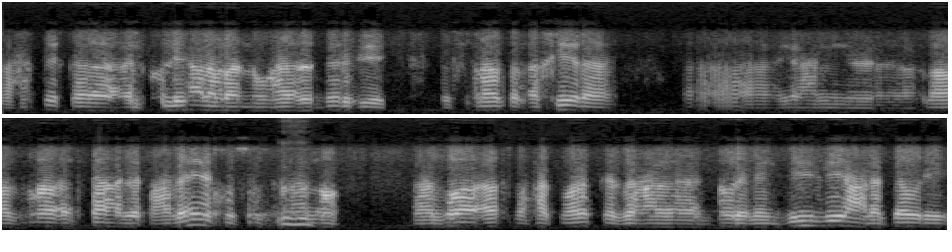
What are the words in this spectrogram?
حقيقة الكل يعلم أنه هذا الديربي في السنوات الأخيرة آه، يعني الاضواء ابتعدت عليه خصوصا إنه الاضواء أصبحت مركزة على الدوري الإنجليزي على الدوري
